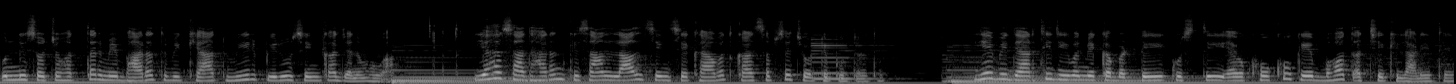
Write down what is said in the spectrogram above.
1974 में भारत विख्यात वीर पीरू सिंह का जन्म हुआ। यह साधारण किसान लाल सिंह शेखावत का सबसे छोटे पुत्र थे। ये विद्यार्थी जीवन में कबड्डी, कुश्ती एवं खो खो के बहुत अच्छे खिलाड़ी थे।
